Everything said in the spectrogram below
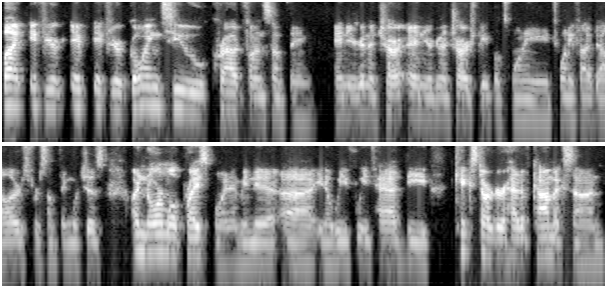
But if you're if, if you're going to crowd fund something and you're going to charge and you're going to charge people 20 25 dollars for something which is a normal price point. I mean uh, you know we've we've had the kickstarter head of comics on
